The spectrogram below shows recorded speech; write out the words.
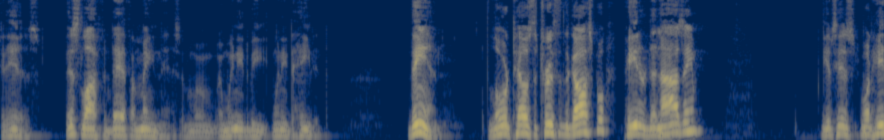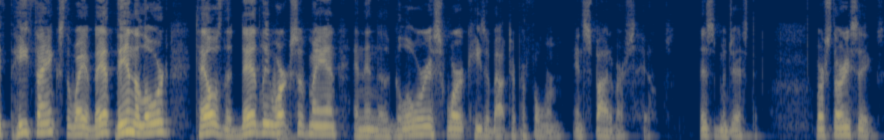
It is. This life and death, I mean this, and we need to be we need to heed it. Then the Lord tells the truth of the gospel. Peter denies him, gives his what he he thinks the way of death. Then the Lord tells the deadly works of man, and then the glorious work he's about to perform in spite of ourselves. This is majestic. Verse 36.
